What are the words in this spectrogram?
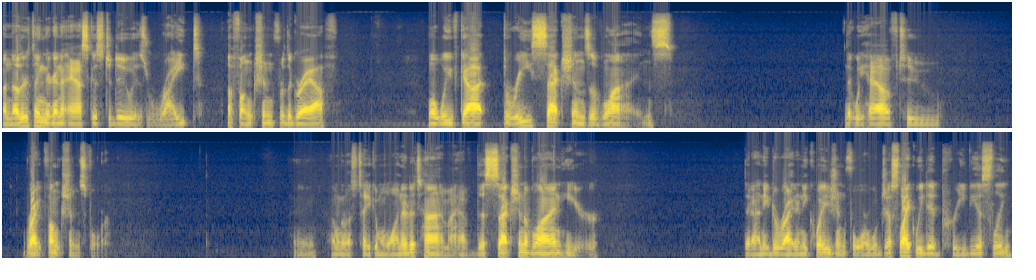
Another thing they're going to ask us to do is write a function for the graph. Well, we've got three sections of lines that we have to write functions for. Okay. I'm going to take them one at a time. I have this section of line here that I need to write an equation for. Well, just like we did previously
